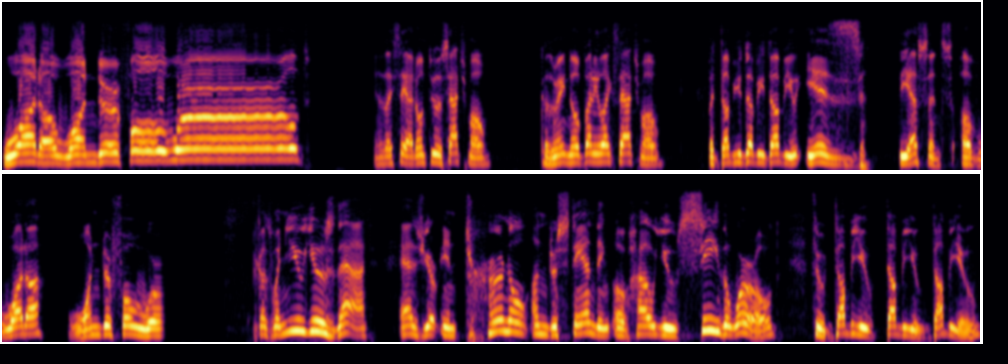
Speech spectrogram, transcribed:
What a Wonderful World! And as I say, I don't do a Satchmo because there ain't nobody like Satchmo. But WWW is the essence of what a wonderful world. Because when you use that as your internal understanding of how you see the world through WWW,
